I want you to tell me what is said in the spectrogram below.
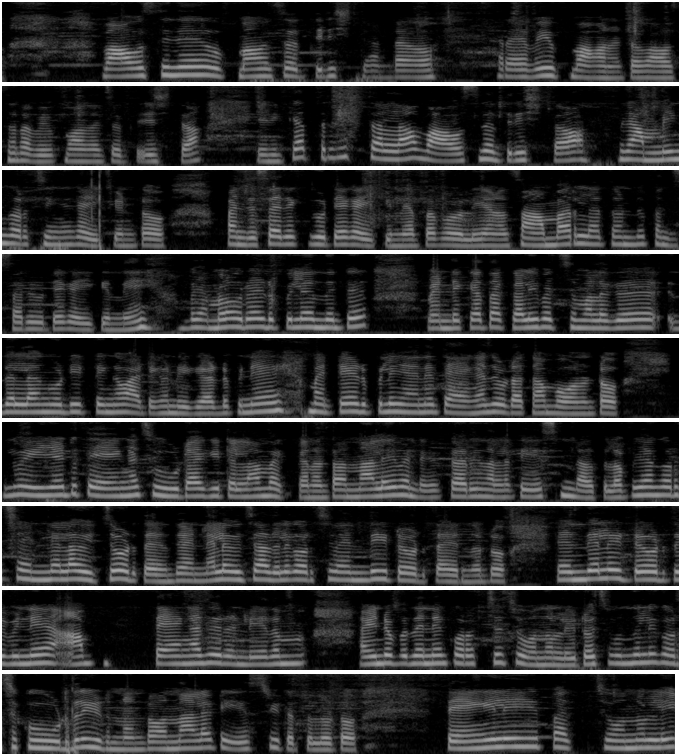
വാവസിന് ഉപ്മാവ് ഒത്തിരി ഇഷ്ടമുണ്ടാവും റവ ഉപ്മാവാണ് കേട്ടോ. വാവസിന് റവ ഉപ്മാവെന്ന് വെച്ചാൽ ഒത്തിരി ഇഷ്ടമാണ് എനിക്ക് അത്രയ്ക്ക് ഇഷ്ടമല്ല വാവസിന് ഒത്തിരി ഇഷ്ടമാണ് പിന്നെ അമ്മയും കുറച്ചിങ്ങനെ കഴിക്കും കേട്ടോ പഞ്ചസാരയൊക്കെ കൂട്ടിയാണ് കഴിക്കുന്നത് അപ്പോൾ പൊള്ളിയാണ്. സാമ്പാറില്ലാത്തതുകൊണ്ട് പഞ്ചസാര കൂട്ടിയാണ് കഴിക്കുന്നത് അപ്പോൾ നമ്മൾ ഒരു അടുപ്പിൽ വന്നിട്ട് വെണ്ടയ്ക്ക തക്കാളി പച്ചമുളക് ഇതെല്ലാം കൂടി ഇട്ട് ഇങ്ങനെ വാട്ടിക്കൊണ്ടിരിക്കുക കേട്ടോ. പിന്നെ മറ്റേ അടുപ്പിൽ ഞാൻ തേങ്ങ ചൂടാക്കാൻ പോകണം കേട്ടോ ഇത് മെയിനായിട്ട് തേങ്ങ ചൂടാക്കിയിട്ടെല്ലാം വെക്കണം കേട്ടോ എന്നാലേ വെണ്ടയ്ക്ക കറി നല്ല ടേസ്റ്റ് ഉണ്ടാകത്തുള്ളൂ അപ്പോൾ ഞാൻ കുറച്ച് എണ്ണയെല്ലാം ഒഴിച്ച് കൊടുത്തായിരുന്നു. എണ്ണയെല്ലാം ഒഴിച്ച് അതിൽ കുറച്ച് വെന്തി ഇട്ട് കൊടുത്തായിരുന്നു കേട്ടോ വെന്തയെല്ലാം ഇട്ട് കൊടുത്ത് പിന്നെ ആ തേങ്ങ ചുരണ്ടിയതും അതിന്റെ ഒപ്പം തന്നെ കുറച്ച് ചുവന്നുള്ളി കേട്ടോ ചുവന്നുള്ളി കുറച്ച് കൂടുതൽ ഇടണം കേട്ടോ എന്നാലേ ടേസ്റ്റ് കിട്ടത്തുള്ളൂ കേട്ടോ തേങ്ങയിൽ ഈ ചുവന്നുള്ളി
